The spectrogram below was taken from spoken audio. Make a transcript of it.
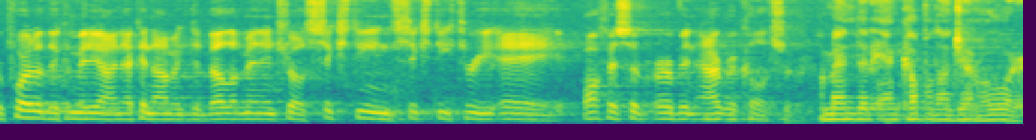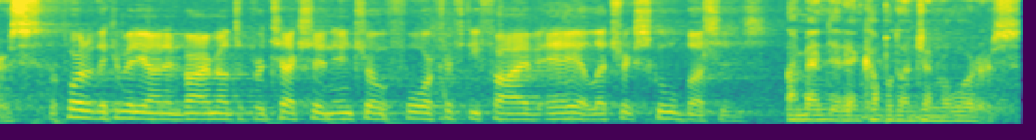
Report of the Committee on Economic Development, intro 1663A, Office of Urban Agriculture. Amended and coupled on general orders. Report of the Committee on Environmental Protection, intro 455A, electric school buses. Amended and coupled on general orders.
